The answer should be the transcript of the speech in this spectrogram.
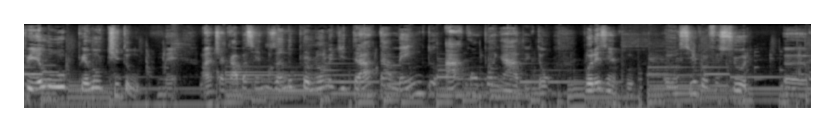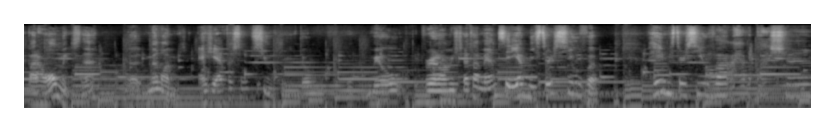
pelo, pelo título, né? A gente acaba sendo usando o pronome de tratamento acompanhado. Então, por exemplo, se professor uh, para homens, né? Uh, meu nome é Jefferson Silva. Então, meu pronome de tratamento seria Mr. Silva. Hey, Mr. Silva, I have a question.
